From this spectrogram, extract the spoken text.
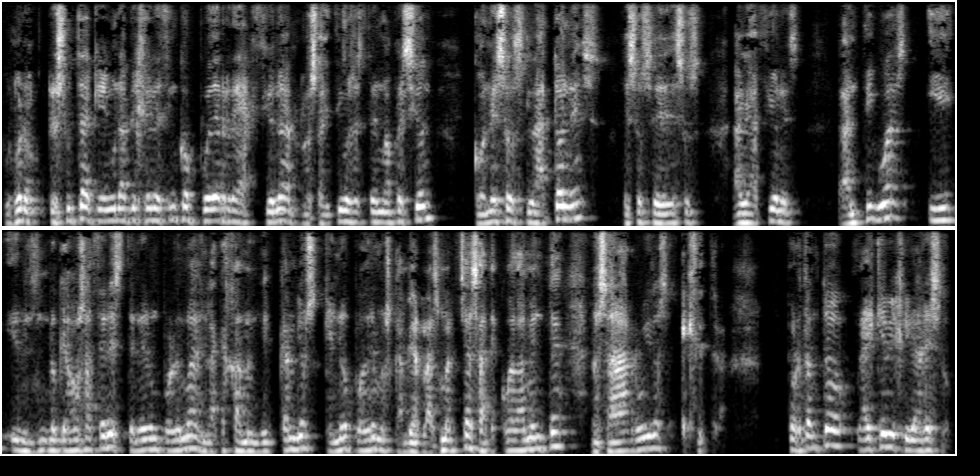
pues bueno, resulta que una PGL5 puede reaccionar los aditivos de extrema presión con esos latones, esos, esos aleaciones antiguas y lo que vamos a hacer es tener un problema en la caja de cambios que no podremos cambiar las marchas adecuadamente, nos hará ruidos, etc. Por tanto, hay que vigilar eso.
